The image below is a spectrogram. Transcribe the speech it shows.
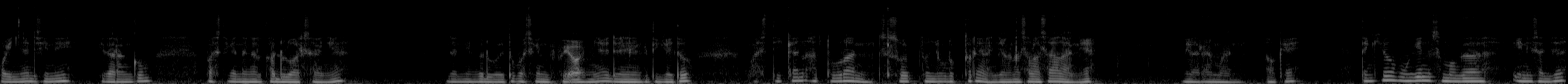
poinnya di sini kita rangkum pastikan tanggal kadaluarsanya dan yang kedua itu pastikan BPOM-nya dan yang ketiga itu pastikan aturan sesuai petunjuk dokternya jangan asal-asalan ya. Biar aman oke? Okay? thank you mungkin semoga ini saja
